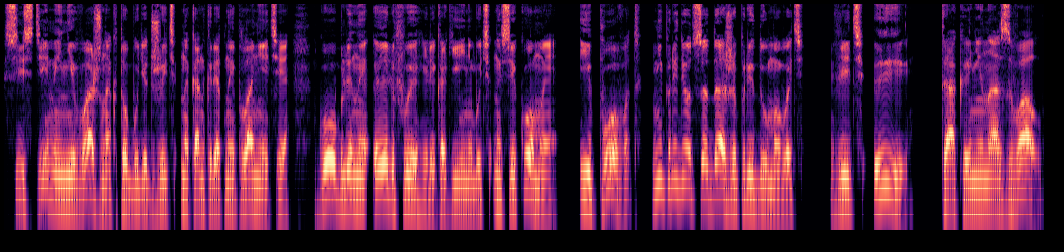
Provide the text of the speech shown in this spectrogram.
Системе не важно, кто будет жить на конкретной планете – гоблины, эльфы или какие-нибудь насекомые. И повод не придется даже придумывать. Ведь И так и не назвал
